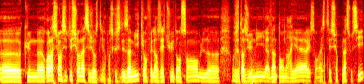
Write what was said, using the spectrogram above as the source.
d'hommes qu'une relation institutionnelle, si j'ose dire. Parce que c'est des amis qui ont fait leurs études ensemble aux États-Unis il y a 20 ans en arrière, ils sont restés sur place aussi.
